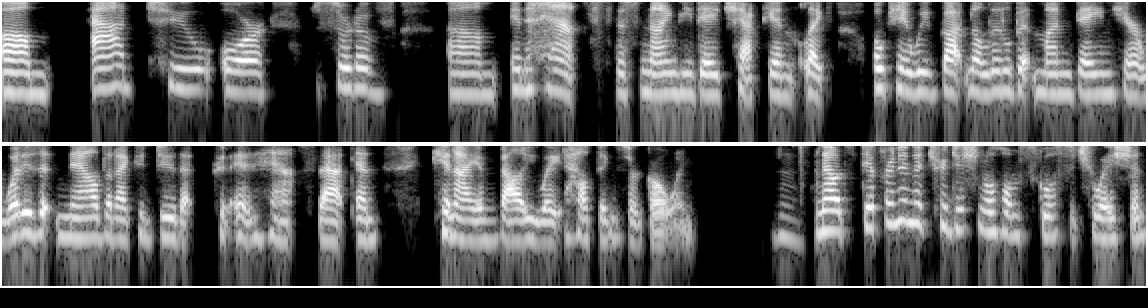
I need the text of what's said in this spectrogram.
um, add to or sort of um, enhance this 90 day check-in like okay we've gotten a little bit mundane here what is it now that i could do that could enhance that and can i evaluate how things are going. Now, it's different in a traditional homeschool situation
